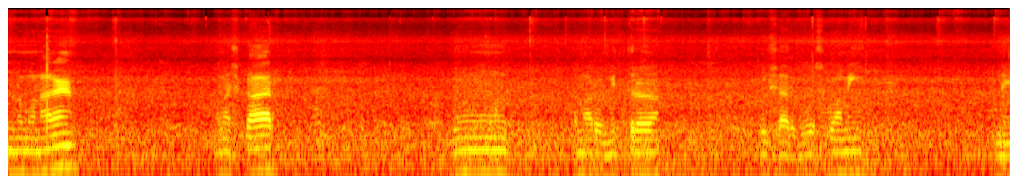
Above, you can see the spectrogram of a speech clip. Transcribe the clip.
નમો નારાયણ. નમસ્કાર. હું તમારો મિત્ર તુષાર ગોસ્વામી અને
